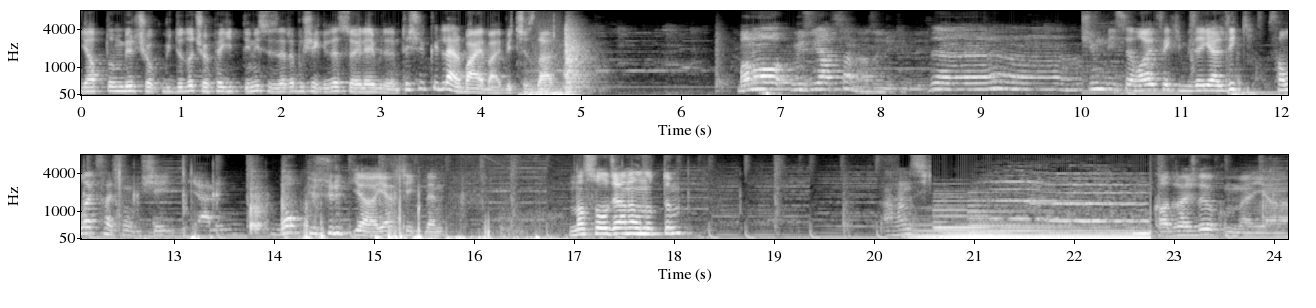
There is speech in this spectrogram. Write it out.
Yaptığım birçok videoda çöpe gittiğini sizlere bu şekilde söyleyebilirim. Teşekkürler bay bay bitches'lar. Bana o müziği atsana az önceki müziği. Şimdi ise life hack'imize geldik. Salak saçma bir şey. Yani bok püsürük ya gerçekten. Nasıl olacağını unuttum. Ananı Kadrajda yokum ben ya.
